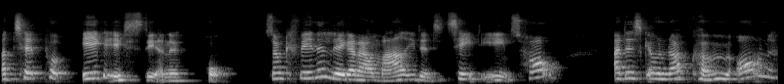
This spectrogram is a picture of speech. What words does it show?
og tæt på ikke eksisterende hår. Som kvinde ligger der jo meget identitet i ens hår, og det skal jo nok komme med årene,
